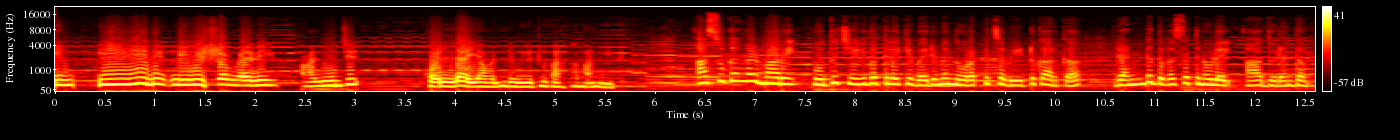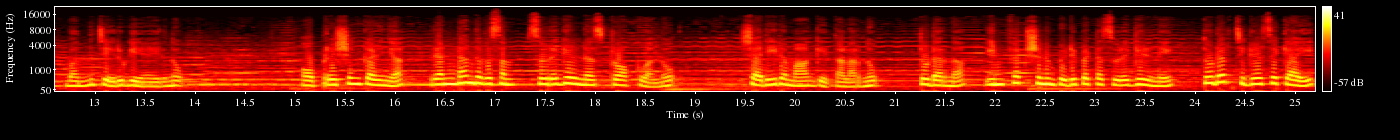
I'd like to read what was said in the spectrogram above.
ഈ- നിമിഷം വരെ അഞ്ച് കൊല്ലായി അവന്റെ വീട്ടിൽ കടക്കാൻ തുടങ്ങിയിട്ട്. അസുഖങ്ങൾ മാറി പുതുജീവിതത്തിലേക്ക് വരുമെന്ന് ഉറപ്പിച്ച വീട്ടുകാർക്ക് രണ്ട് ദിവസത്തിനുള്ളിൽ ആ ദുരന്തം വന്നു ചേരുകയായിരുന്നു. ഓപ്പറേഷൻ കഴിഞ്ഞ് രണ്ടാം ദിവസം സുരകിലിന് സ്ട്രോക്ക് വന്നു. ശരീരമാകെ തളർന്നു. തുടർന്ന് ഇൻഫെക്ഷനും പിടിപെട്ട സുരകിലിനെ തുടർ ചികിത്സയ്ക്കായി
